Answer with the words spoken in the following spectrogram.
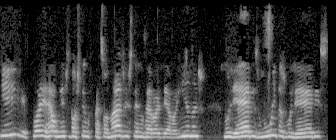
E foi realmente, nós temos personagens, temos heróis e heroínas, mulheres, muitas mulheres,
